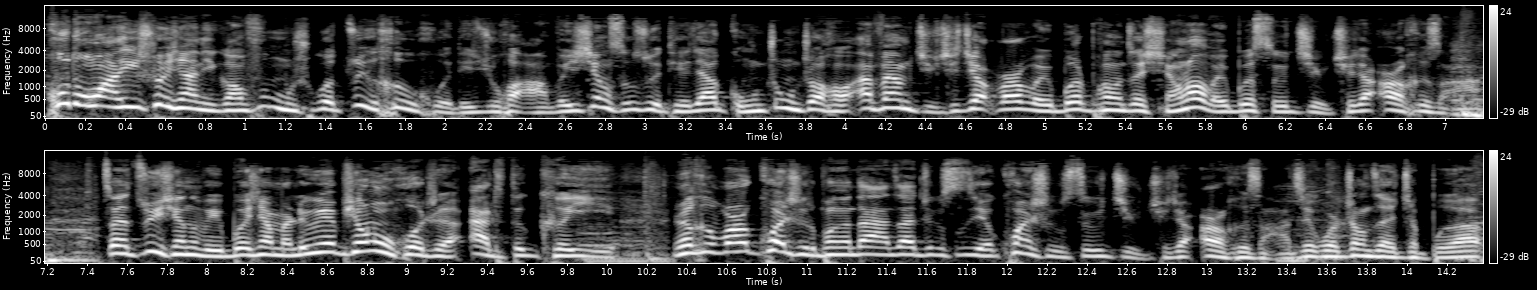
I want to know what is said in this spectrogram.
互动话题说一下你跟父母说过最后悔的一句话啊！微信搜索添加公众账号 FM 九七七，玩微博的朋友在新浪微博搜九七七二和三，在最新的微博下面留言评论或者艾特都可以。然后玩快手的朋友，大家在这个时间快手搜九七七二和三，这会儿正在直播。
